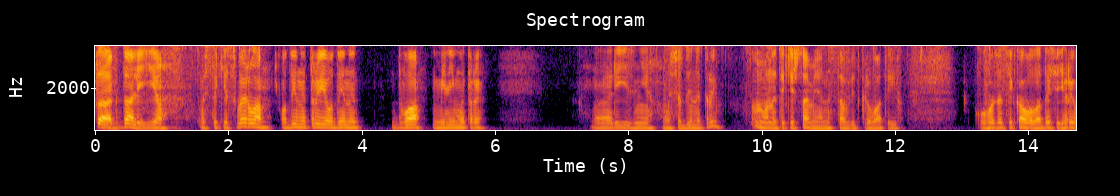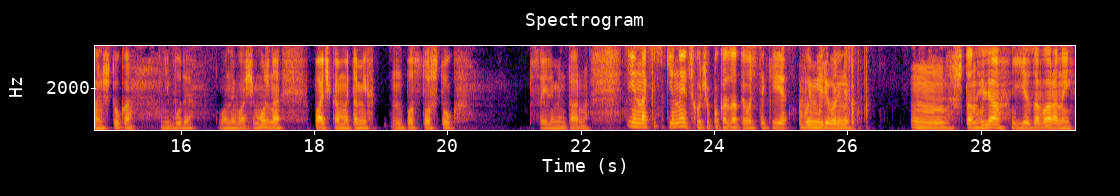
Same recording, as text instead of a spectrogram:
Так, далі є ось такі сверла 1,3 і 1,2 мм. Різні. Ось 1,3. Ну, вони такі ж самі, я не став відкривати їх. Кого зацікавило, 10 гривень штука і буде вони ваші. Можна пачками, там їх по 100 штук. Все елементарно. І на кінець хочу показати ось такі вимірювальні штангеля. Є заварений.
